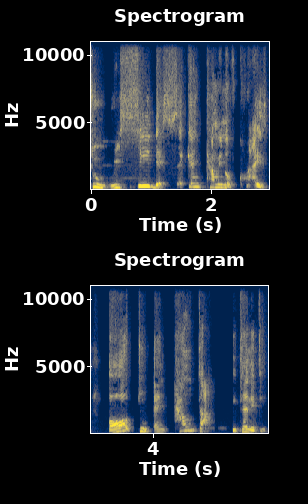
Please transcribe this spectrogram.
to receive the second coming of Christ or to encounter eternity.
